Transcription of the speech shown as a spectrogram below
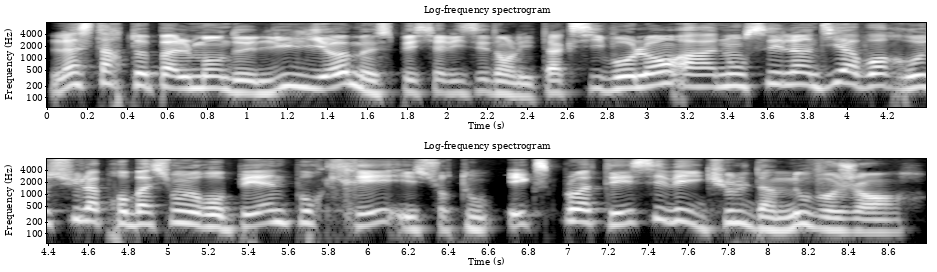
La start-up allemande Lilium, spécialisée dans les taxis volants, a annoncé lundi avoir reçu l'approbation européenne pour créer et surtout exploiter ces véhicules d'un nouveau genre.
